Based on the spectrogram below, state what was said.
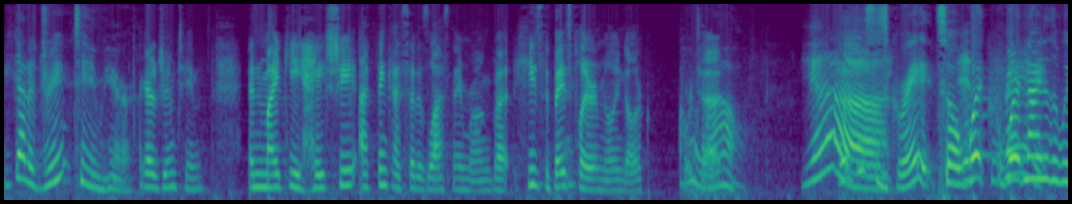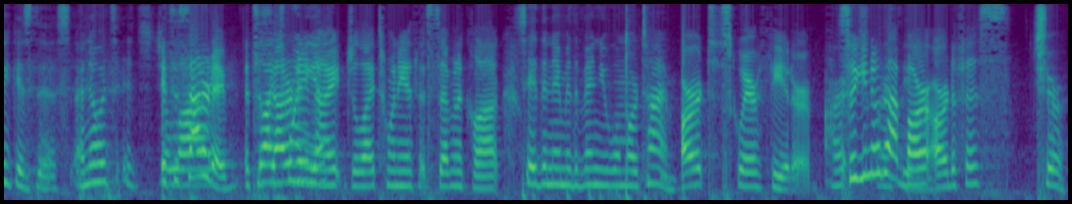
you got a dream team here. I got a dream team. And Mikey Heishi, I think I said his last name wrong, but he's the bass player in Million Dollar Oh, Quartet. wow. Yeah. Well, this is great. So, It's what what night of the week is this? I know it's it's July, It's a Saturday. It's July a Saturday 20th. night, July 20th at 7 o'clock. Say the name of the venue one more time. Art Square Theater. Art so you know Square that bar Artifice? Sure.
